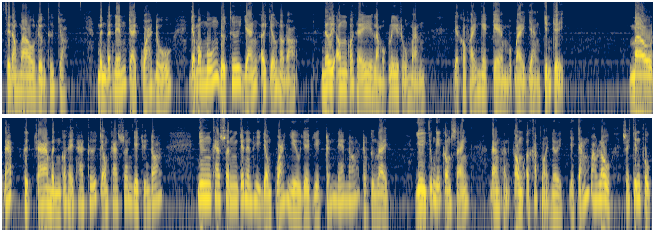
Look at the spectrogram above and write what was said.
Xin ông mau lượng thứ cho. Mình đã nếm trải quá đủ và mong muốn được thư giãn ở chỗ nào đó, nơi ông có thể là một ly rượu mạnh và không phải nghe kèm một bài giảng chính trị. Mao đáp thực ra mình có thể tha thứ cho ông Kha Xuân về chuyện đó, nhưng Kha Xuân trở nên hy vọng quá nhiều về việc tránh né nó trong tương lai. Vì chủ nghĩa cộng sản đang thành công ở khắp mọi nơi và chẳng bao lâu sẽ chinh phục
